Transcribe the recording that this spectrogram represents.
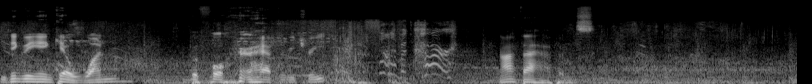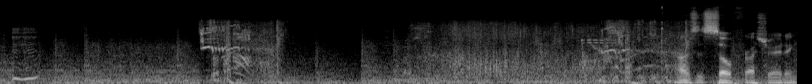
You think we can kill one before I have to retreat? Son of a cur! Not if that happens. Mm -hmm. Oh, this is so frustrating.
